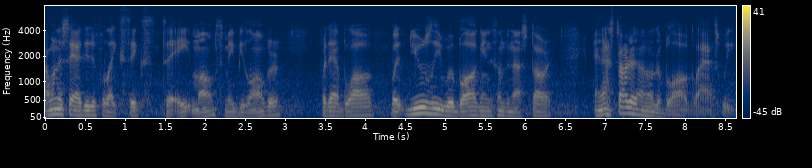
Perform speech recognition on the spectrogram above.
I want to say I did it for like six to eight months, maybe longer for that blog. But usually with blogging, something I start. And I started another blog last week,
